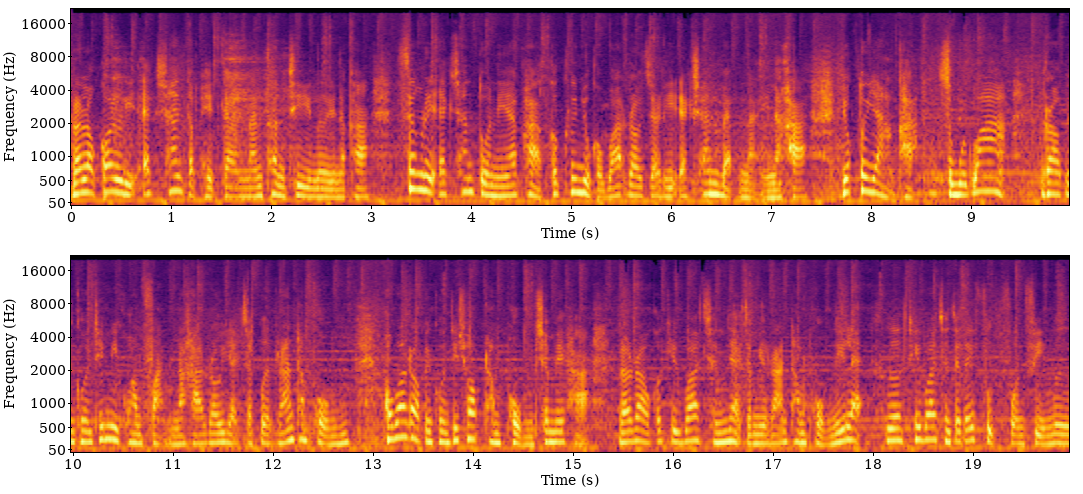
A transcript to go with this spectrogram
แล้วเราก็ reaction กับเหตุการณ์นั้นทันทีเลยนะคะ ซึ่ง reaction ตัวนี้ค่ะก็ขึ้นอยู่กับว่าเราจะ reaction แบบไหนนะคะ ยกตัวอย่างค่ะ สมมุติว่าเราเป็นคนที่มีความฝันนะคะ เราอยากจะเปิดร้านทำผม เพราะว่าเราเป็นคนที่ชอบทำผมใช่ไหมคะ แล้วเราก็คิดว่าฉันอยากจะมีร้านทำผมนี่แหละ เพื่อที่ว่าฉันจะได้ฝึกฝนฝีมือ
